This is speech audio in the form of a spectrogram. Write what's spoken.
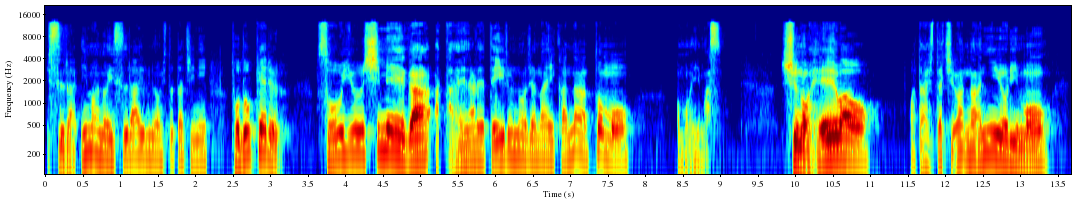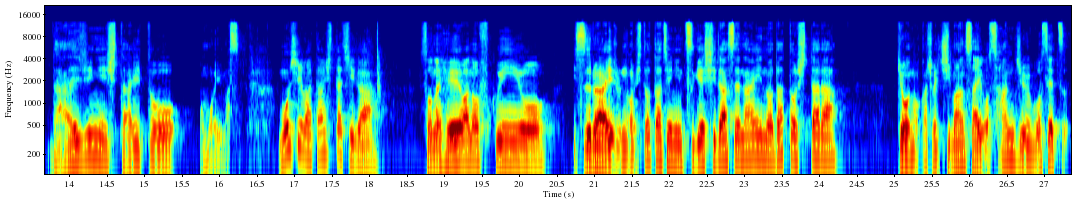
イスラ今のイスラエルの人たちに届けるそういう使命が与えられているのじゃないかなとも思います。主の平和を私たちは何よりも大事にしたいと思います。もし私たちがその平和の福音をイスラエルの人たちに告げ知らせないのだとしたら今日の箇所一番最後35節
